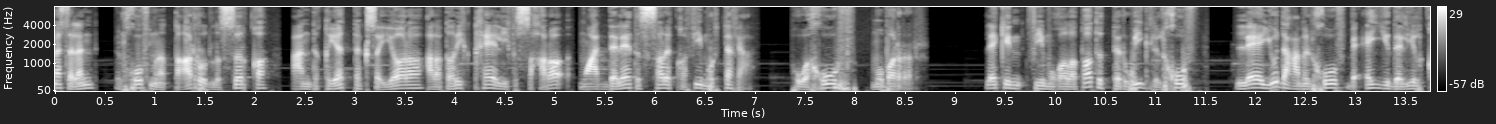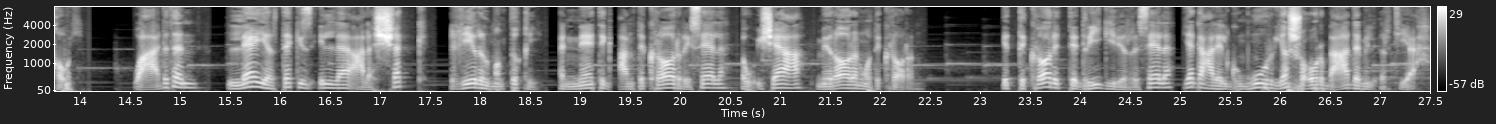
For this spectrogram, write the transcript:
مثلا الخوف من التعرض للسرقة عند قيادتك سيارة على طريق خالي في الصحراء معدلات السرقة فيه مرتفعة. هو خوف مبرر. لكن في مغالطات الترويج للخوف لا يدعم الخوف بأي دليل قوي. وعادة لا يرتكز إلا على الشك غير المنطقي الناتج عن تكرار رسالة أو إشاعة مرارا وتكرارا. التكرار التدريجي للرسالة يجعل الجمهور يشعر بعدم الارتياح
